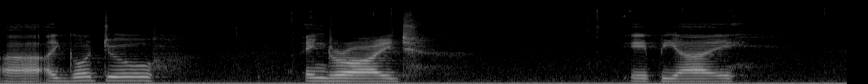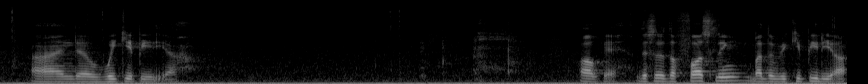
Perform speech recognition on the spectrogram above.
Uh, I go to Android API and uh, Wikipedia. Okay this is the first link by the Wikipedia.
